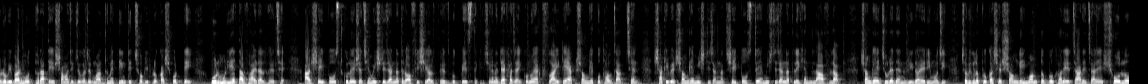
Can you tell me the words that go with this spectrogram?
রবিবার মধ্যরাতে সামাজিক যোগাযোগ মাধ্যমে তিনটি ছবি প্রকাশ করতেই হুড়মুড়িয়ে তা ভাইরাল হয়েছে। আর সেই পোস্টগুলো এসেছে মিষ্টি জান্নাতের অফিসিয়াল ফেসবুক পেজ থেকে। সেখানে দেখা যায়, কোনো এক ফ্লাইটে একসঙ্গে কোথাও যাচ্ছেন সাকিবের সঙ্গে মিষ্টি জান্নাত। সেই পোস্টে মিষ্টি জান্নাত লেখেন লাভ লাভ। সঙ্গে জুড়ে দেন হৃদয়ের ইমোজি। ছবিগুলো প্রকাশের সঙ্গেই মন্তব্য ঘরে চারে চারে ষোলো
